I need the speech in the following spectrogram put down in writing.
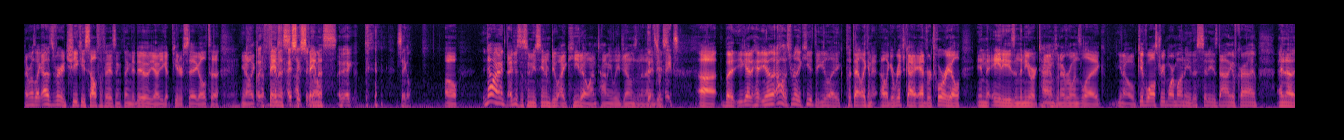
Everyone's like, oh, it's a very cheeky, self-effacing thing to do. You know, you get Peter Sagal to, you know, like Uh, a famous, I say a famous. I, I, Segal. Oh, no, I, I just assume you've seen him do Aikido on Tommy Lee Jones in the nineties. That's 90s. right. Uh, but you get you know oh it's really cute that you like put that like an uh, like a rich guy advertorial in the 80s in the New York Times Mm-hmm. when everyone's like you know give Wall Street more money this city is dying of crime and uh,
